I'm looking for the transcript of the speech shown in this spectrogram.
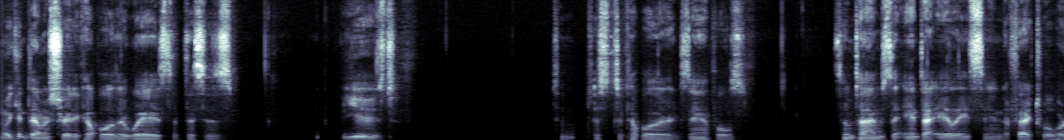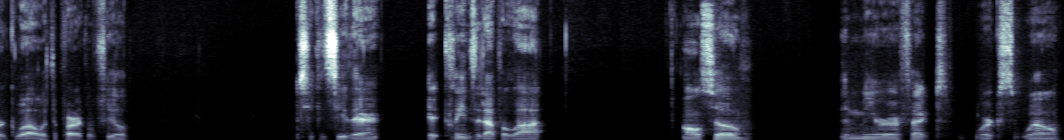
We can demonstrate a couple other ways that this is used. To just a couple other examples. Sometimes the anti-aliasing effect will work well with the particle field. As you can see there, it cleans it up a lot. Also, the mirror effect works well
